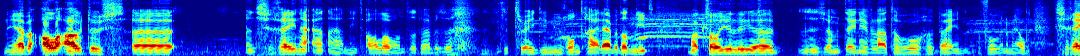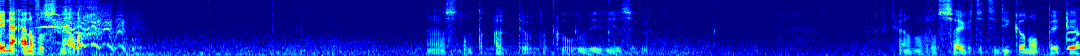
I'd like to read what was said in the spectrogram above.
Nu hebben alle auto's eh, een sirene en eh, niet alle, want dat hebben ze. De twee die nu rondrijden hebben dat niet. Maar ik zal jullie eh, zo meteen even laten horen bij een volgende melding. Sirene en een versneller. Waar stond de auto ook alweer hier Gaan we vast zeggen dat hij die kan oppikken.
